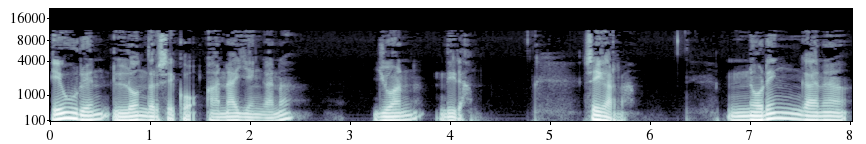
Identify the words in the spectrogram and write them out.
euren Londreseko anaien gana joan dira. Seigarna, noren gana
